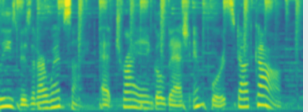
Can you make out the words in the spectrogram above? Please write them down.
Please visit our website at triangle-imports.com.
